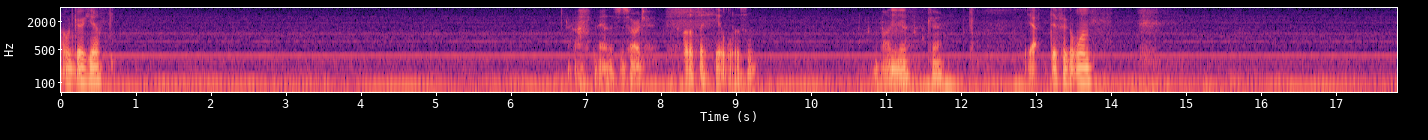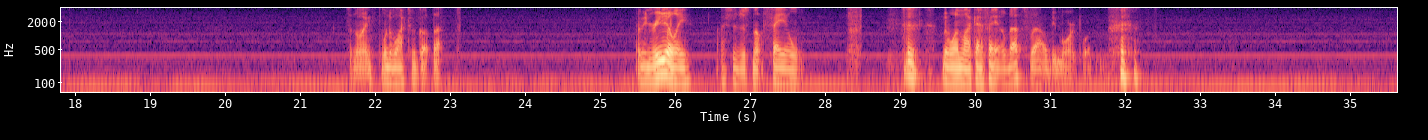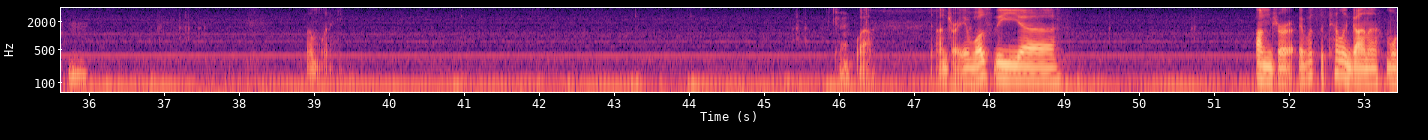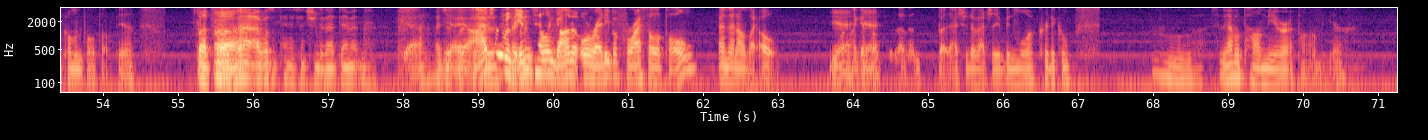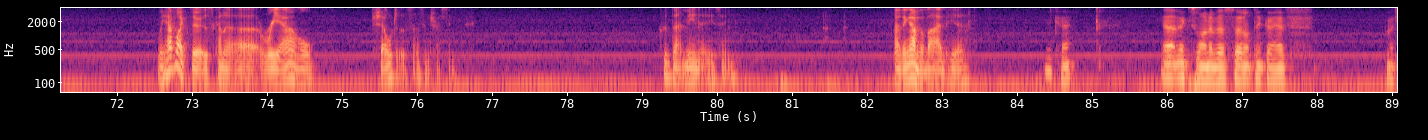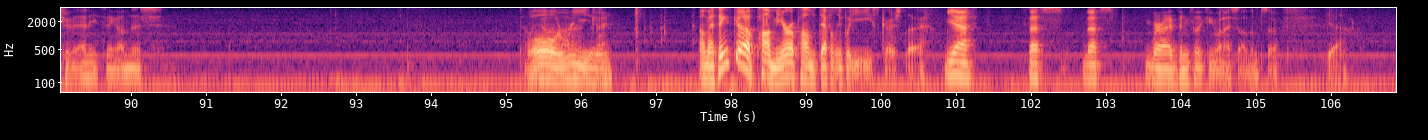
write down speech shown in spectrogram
I would go here. ah, man, this is hard. Oh, that's a hill, is it? No idea. Okay. Yeah, difficult one. It's annoying. Would have liked to have got that. I mean, really, I should just not fail. the one like I failed. That's what that would be more important. Some way. Okay. Wow. Andre, it was the uh Andhra it was the Telangana more common pole top, yeah. But Oh, uh I wasn't paying attention to that. Damn it. yeah. I just yeah, looked yeah. at I actually was in segments. Telangana already before I saw the pole, and then I was like, oh, Yeah. well, I guess yeah. I'll do that then. But I should have actually been more critical. Ooh, so we have a Palmyra palm here. We have like those kind of uh, real shelters. That's interesting. Could that mean anything? I think I have a vibe here. Okay. Yeah, that makes one of us. I don't think I have much of anything on this. Oh, really? okay. Um, I think uh, Palmyra palms definitely put you east coast though. Yeah, that's that's where I've been clicking when I saw them. So Yeah,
